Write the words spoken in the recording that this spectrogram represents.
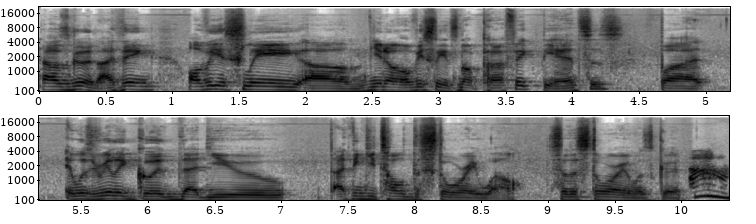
That was good. I think obviously, um, you know, obviously it's not perfect the answers, but it was really good that you. I think you told the story well. So the story was good. ah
